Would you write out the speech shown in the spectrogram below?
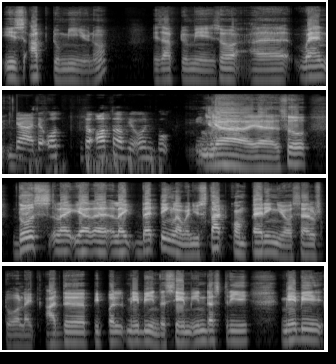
is up to me you know is up to me. So uh when Yeah, the the author of your own book. Yeah yeah. So those like yeah like that thing like when you start comparing yourself to like other people maybe in the same industry maybe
